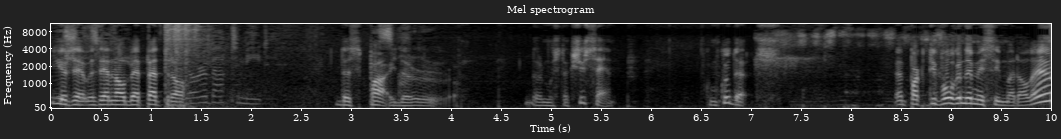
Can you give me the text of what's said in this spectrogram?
Hier zijn we, zijn al bij Petra. De spider. Daar moest ik juist zijn. Kom goed uit. En pak die volgende missie maar al, hè.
